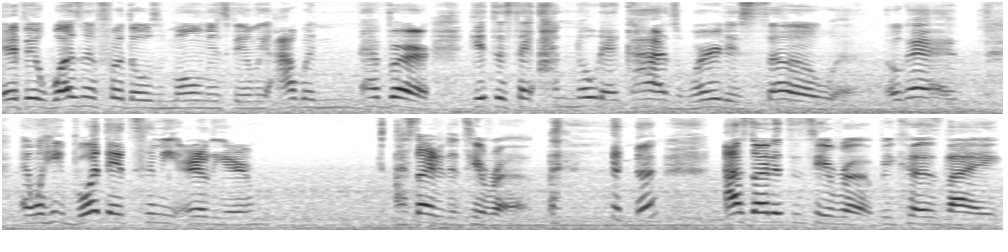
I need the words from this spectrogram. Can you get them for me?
If it wasn't for those moments, family, I would never get to say, I know that God's word is so. Okay? And when he brought that to me earlier, I started to tear up. I started to tear up because, like,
